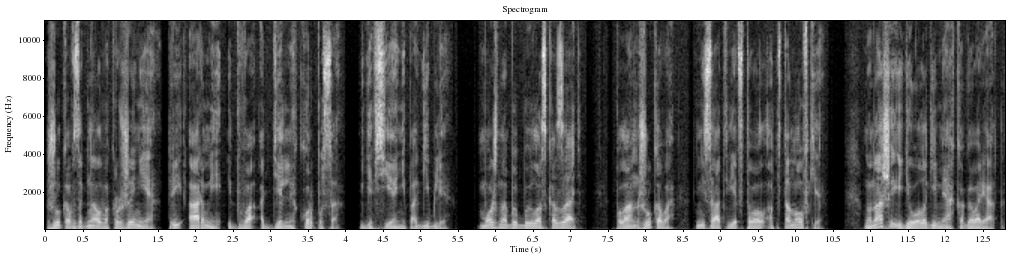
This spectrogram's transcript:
Жуков загнал в окружение три армии и два отдельных корпуса, где все они погибли. Можно бы было сказать, план Жукова не соответствовал обстановке. Но наши идеологи мягко говорят,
